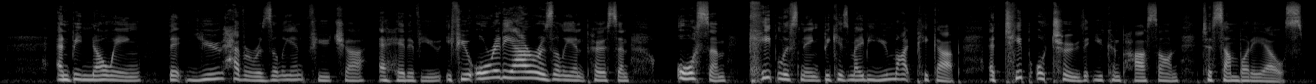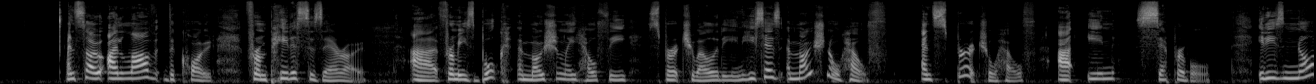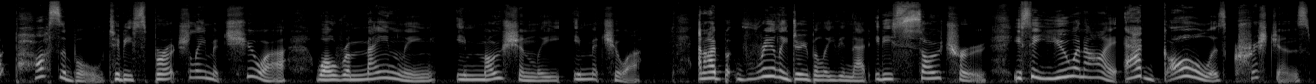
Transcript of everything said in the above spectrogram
and be knowing that you have a resilient future ahead of you. If you already are a resilient person, awesome. Keep listening because maybe you might pick up a tip or two that you can pass on to somebody else. And so I love the quote from Peter Scazzero. Uh, from his book, Emotionally Healthy Spirituality. And he says, emotional health and spiritual health are inseparable. It is not possible to be spiritually mature while remaining emotionally immature. And I really do believe in that. It is so true. You see, you and I, our goal as Christians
